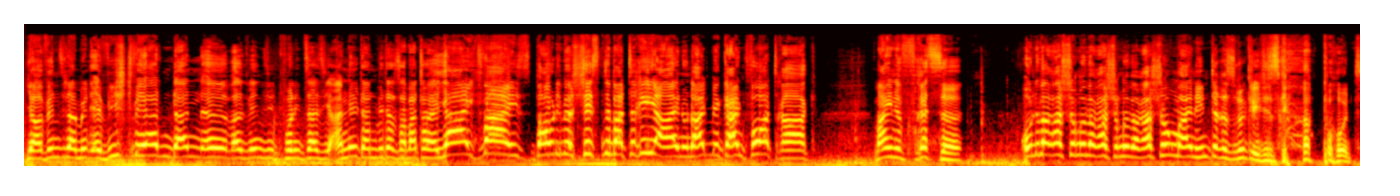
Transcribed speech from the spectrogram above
Ja, wenn Sie damit erwischt werden, dann, äh, wenn die Polizei Sie anhält, dann wird das aber teuer. Ja, ich weiß! Bau die beschissene Batterie ein und halt mir keinen Vortrag! Meine Fresse! Und Überraschung, Überraschung, Überraschung, mein hinteres Rücklicht ist kaputt.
